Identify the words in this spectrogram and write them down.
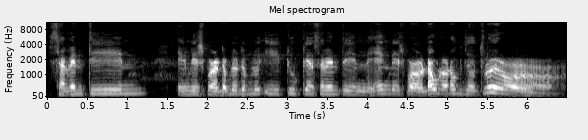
17, English for WWE 2K17, English for Download of the Thrill.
